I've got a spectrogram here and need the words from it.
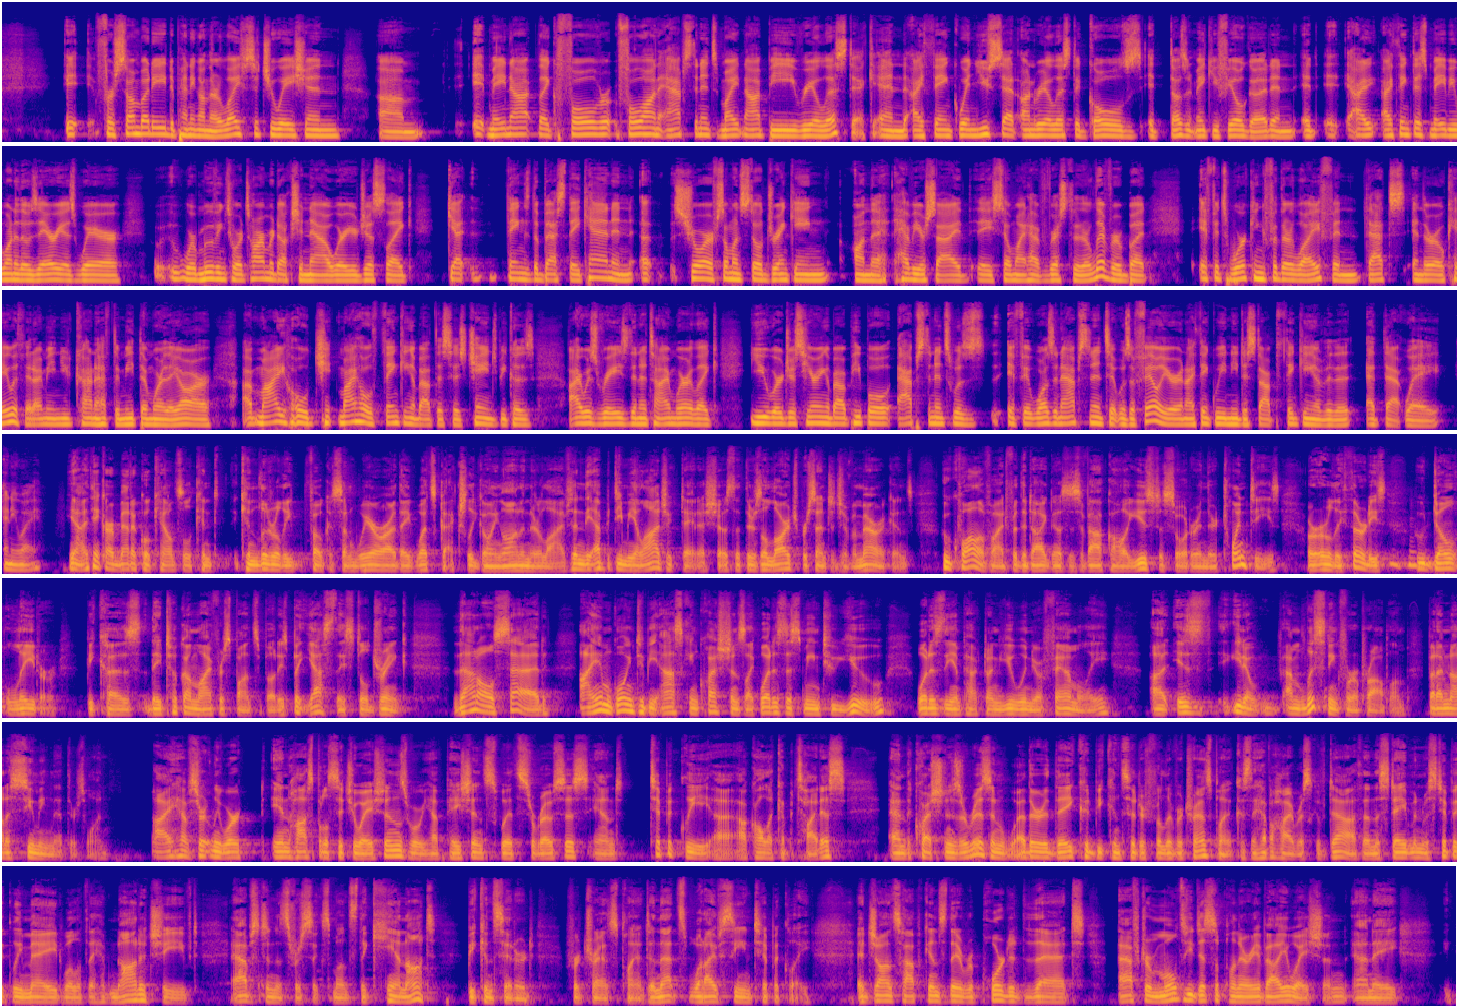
it, for somebody, depending on their life situation, um, it may not like full full on abstinence might not be realistic. And i think when you set unrealistic goals it doesn't make you feel good. And it, it, I, I think this may be one of those areas where we're moving towards harm reduction now where you're just like get things the best they can. And uh, sure if someone's still drinking on the heavier side they still might have risk to their liver but if it's working for their life and that's and they're okay with it i mean you kind of have to meet them where they are. Uh, my whole my whole thinking about this has changed because i was raised in a time where like you were just hearing about people abstinence was if it wasn't abstinence it was a failure and i think we need to stop thinking of it at that way anyway yeah, I think our medical council can can literally focus on where are they, what's actually going on in their lives, and the epidemiologic data shows that there's a large percentage of Americans who qualified for the diagnosis of alcohol use disorder in their 20s or early 30s mm-hmm. who don't later because they took on life responsibilities, but yes, they still drink. That all said, I am going to be asking questions like, what does this mean to you? What is the impact on you and your family? Uh, is, you know, I'm listening for a problem, but I'm not assuming that there's one. I have certainly worked in hospital situations where we have patients with cirrhosis and typically uh, alcoholic hepatitis. And the question has arisen whether they could be considered for liver transplant because they have a high risk of death. And the statement was typically made well, if they have not achieved abstinence for six months, they cannot be considered for transplant. And that's what I've seen typically. At Johns Hopkins, they reported that after multidisciplinary evaluation and a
